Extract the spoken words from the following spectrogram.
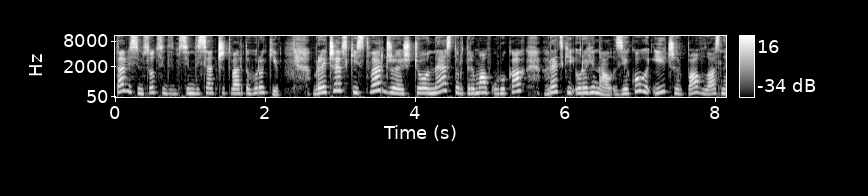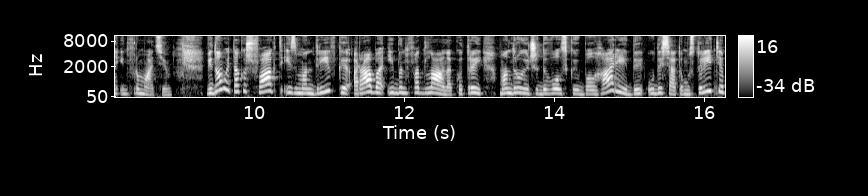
та 874 років. Брайчевський стверджує, що Нестор тримав у руках грецький оригінал, з якого і черпав власне інформацію. Відомий також факт із мандрівки араба Ібн Фадлана, котрий, мандруючи до Волзької Болгарії у X столітті,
